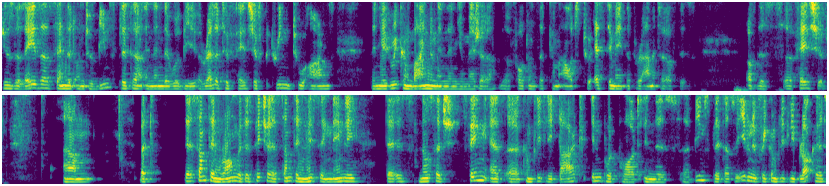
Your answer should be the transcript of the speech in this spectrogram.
use a laser, send it onto a beam splitter, and then there will be a relative phase shift between two arms. Then you recombine them, and then you measure the photons that come out to estimate the parameter of this of this uh, phase shift. Um, but there's something wrong with this picture. There's something missing, namely there is no such thing as a completely dark input port in this uh, beam splitter. So even if we completely block it,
